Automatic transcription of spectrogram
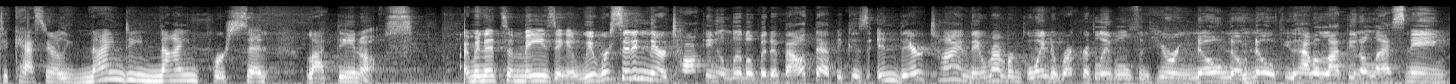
to cast nearly 99% Latinos. I mean, it's amazing. And we were sitting there talking a little bit about that because in their time, they remember going to record labels and hearing, no, no, no, if you have a Latino last name,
